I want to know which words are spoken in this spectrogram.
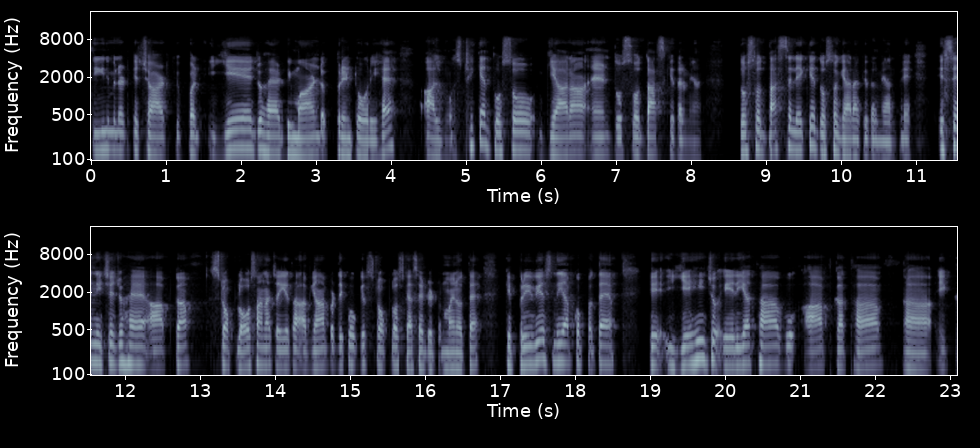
तीन मिनट के चार्ट के ऊपर ये जो है डिमांड प्रिंट हो रही है ऑलमोस्ट ठीक है? 211 एंड 210 के दरमियान। 210 से लेके 211 के दरमियान पे। इससे नीचे जो है आपका स्टॉप लॉस आना चाहिए था। अब यहाँ पर देखो कि स्टॉप लॉस कैसे डिटरमाइन होता है कि प्रीवियसली आपको पता है कि यही जो एरिया था वो आपका था एक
